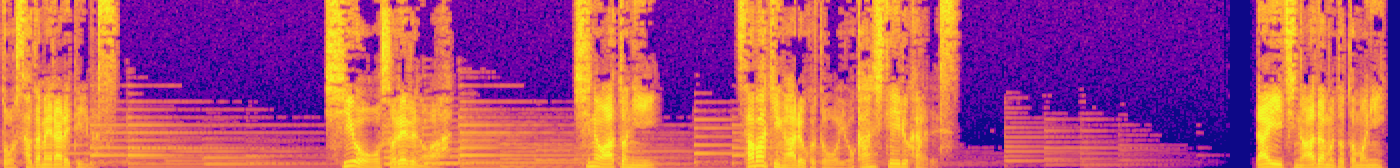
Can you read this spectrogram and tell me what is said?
と定められています。死を恐れるのは死の後に裁きがあることを予感しているからです。第一のアダムと共に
